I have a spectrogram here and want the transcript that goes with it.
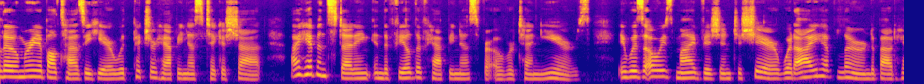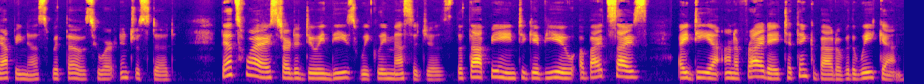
Hello, Maria Baltazzi here with Picture Happiness Take a Shot. I have been studying in the field of happiness for over 10 years. It was always my vision to share what I have learned about happiness with those who are interested. That's why I started doing these weekly messages, the thought being to give you a bite sized idea on a Friday to think about over the weekend.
